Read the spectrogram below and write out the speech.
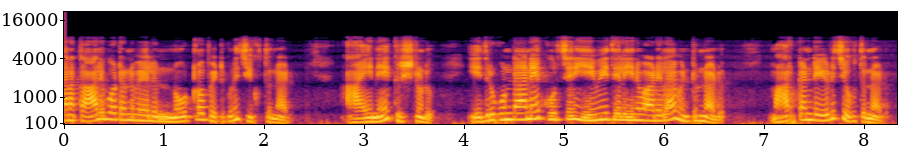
తన కాలిబొటన వేలును నోట్లో పెట్టుకుని చీకుతున్నాడు. ఆయనే కృష్ణుడు. ఎదురుగుండానే కూర్చుని ఏమీ తెలియని వాడిలా వింటున్నాడు. మార్కండేయుడు చెబుతున్నాడు.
